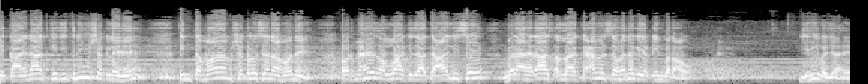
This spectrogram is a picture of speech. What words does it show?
कि कायनात की जितनी भी शक्लें हैं, इन तमाम शक्लों से ना होने और महज अल्लाह की ज़ात आली से, बराह रास्त अल्लाह के अमर से होने के यकीन पर आओ यही वजह है,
